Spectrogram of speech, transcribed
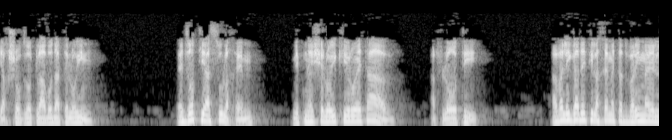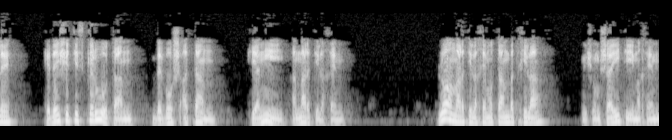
יחשוב זאת לעבודת אלוהים. את זאת יעשו לכם, מפני שלא הכירו את האב, אף לא אותי. אבל הגדתי לכם את הדברים האלה, כדי שתזכרו אותם בבוא שעתם. כי אני אמרתי לכם. לא אמרתי לכם אותם בתחילה, משום שהייתי עמכם.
